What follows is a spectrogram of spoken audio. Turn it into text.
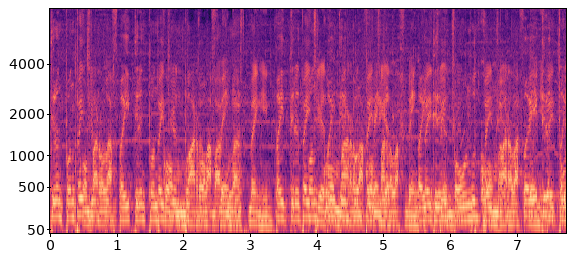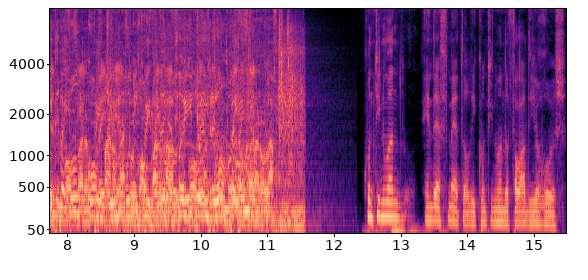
patreon.com barra laugh patreon.com barra laughbanging patreon.com barra laughbanging patreon.com barra laughbanging patreon.com barra laughbanging Continuando em death metal e continuando a falar de arroz,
